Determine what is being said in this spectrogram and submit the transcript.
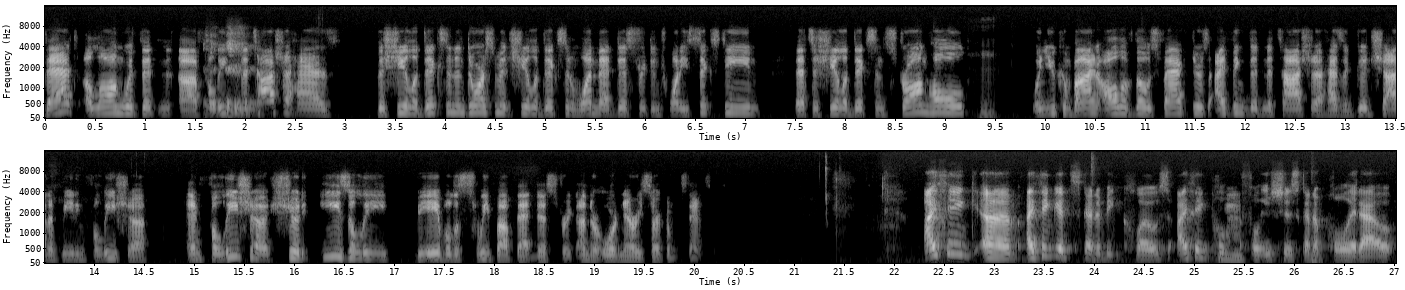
that, along with that, uh, Felicia Natasha has the Sheila Dixon endorsement. Sheila Dixon won that district in 2016. That's a Sheila Dixon stronghold. Hmm. When you combine all of those factors, I think that Natasha has a good shot of beating Felicia, and Felicia should easily be able to sweep up that district under ordinary circumstances. I think um, I think it's going to be close. I think Fel- Mhm. Felicia's going to pull it out.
